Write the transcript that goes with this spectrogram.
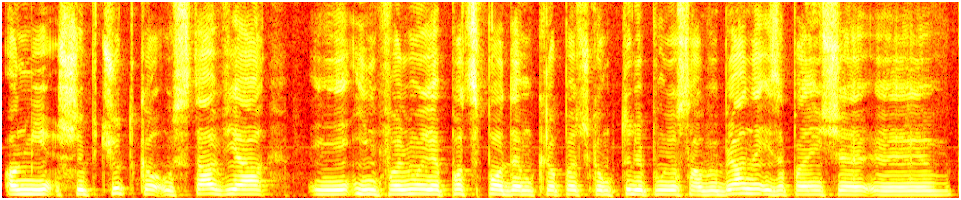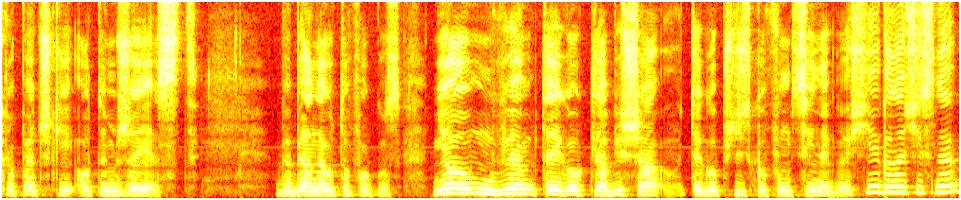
On mi szybciutko ustawia informuje pod spodem kropeczką, który punkt został wybrany i zapalenie się y, kropeczki o tym, że jest wybrany autofokus. Nie omówiłem tego klawisza, tego przycisku funkcyjnego. Jeśli go nacisnę,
